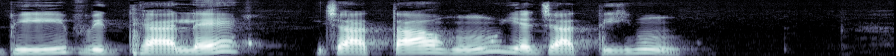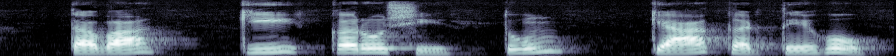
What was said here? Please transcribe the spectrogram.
भी विद्यालय जाता हूँ या जाती हूँ? तवा की करोशी, तुम क्या करते हो?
